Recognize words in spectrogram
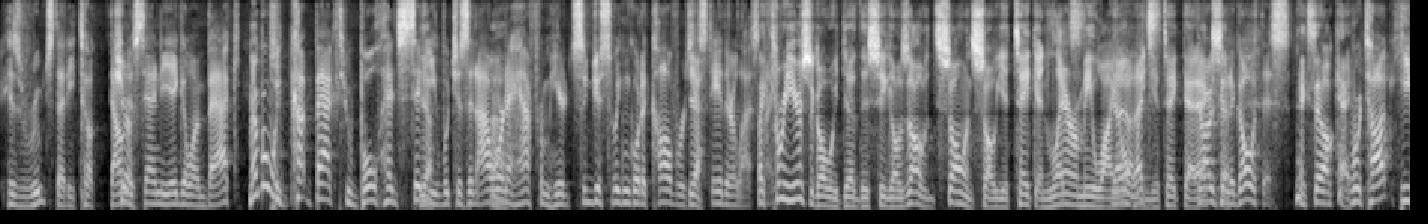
his routes that he took down Sure. to San Diego and back. Remember we- cut back through Bullhead City, Yeah. which is an hour Uh. and a half from here, so just so we can go to Culver's Yeah. and stay there last night. Like night. three years ago, we did this. He goes, "Oh, so and so, you take in Laramie, No, no, Wyoming, that's- you take that." I was going to go with this. I said, "Okay." We're talking. He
